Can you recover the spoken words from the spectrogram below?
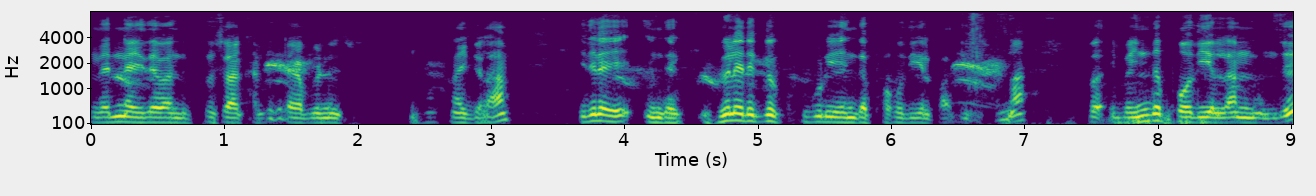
இந்த என்ன இதை வந்து புதுசாக கண்டுக்கிட்ட அப்படின்னு நினைக்கலாம். இதில் இந்த கீழே இருக்கக்கூடிய இந்த பகுதிகள் பார்த்தீங்கன்னா இப்போ இப்போ இந்த பகுதியெல்லாம் வந்து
